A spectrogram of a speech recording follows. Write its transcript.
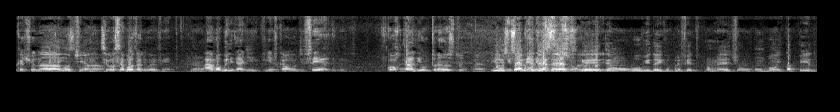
questionei Não, não tinha, não. Se você bota ali um evento, Não. a mobilidade ia ficar onde? Você ia cortar ali um trânsito. É. E eu espero que dê certo, porque tenho ouvido aí que o prefeito promete um, um bom Itapedro.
